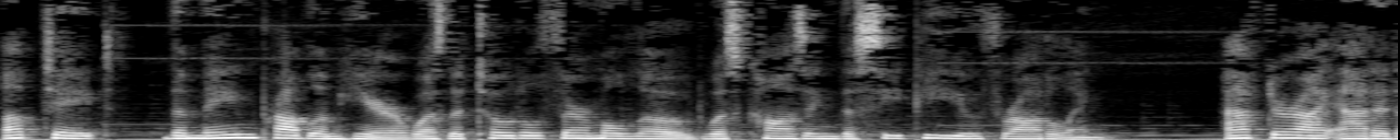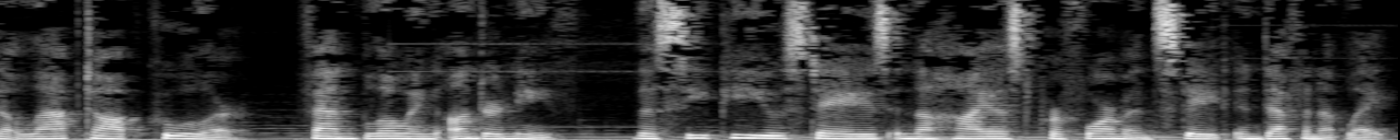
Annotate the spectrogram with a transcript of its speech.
Update the main problem here was the total thermal load was causing the CPU throttling. After I added a laptop cooler, fan blowing underneath, the CPU stays in the highest performance state indefinitely.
